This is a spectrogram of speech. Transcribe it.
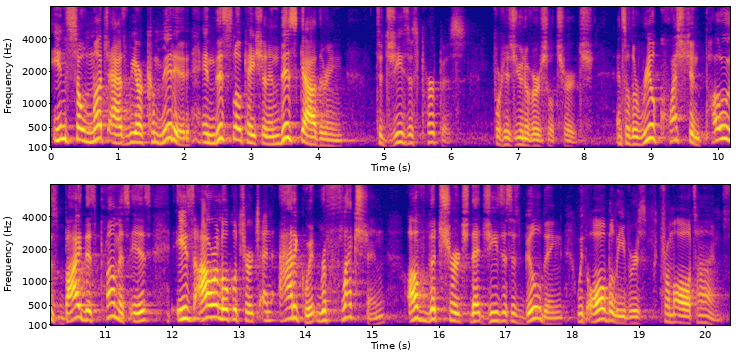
in so much as we are committed in this location, in this gathering, to Jesus' purpose for his universal church. And so the real question posed by this promise is Is our local church an adequate reflection of the church that Jesus is building with all believers from all times?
